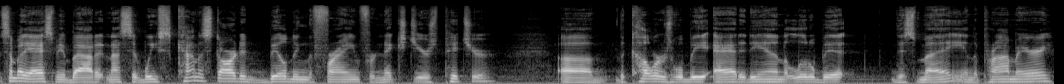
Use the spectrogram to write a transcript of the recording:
Somebody asked me about it, and I said we kind of started building the frame for next year's picture. Um, the colors will be added in a little bit this May in the primary,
